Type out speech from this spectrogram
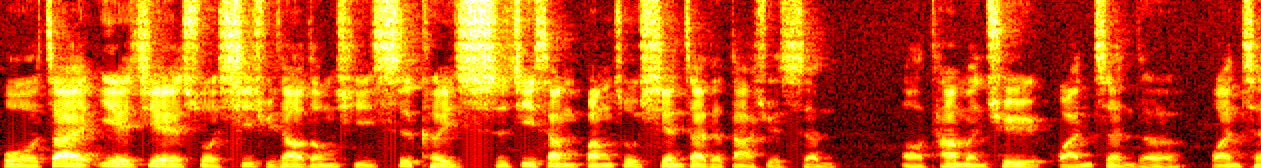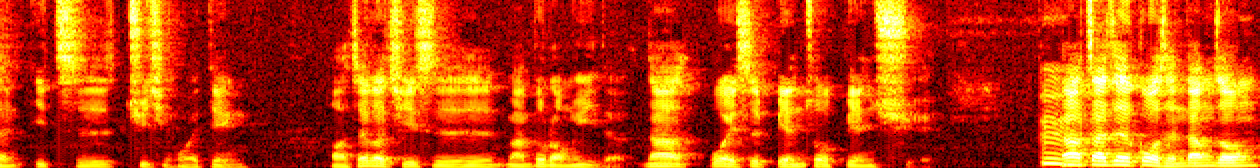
我在业界所吸取到的东西是可以实际上帮助现在的大学生哦，他们去完整的完成一支剧情微电影哦，这个其实蛮不容易的。那我也是边做边学，那在这个过程当中，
